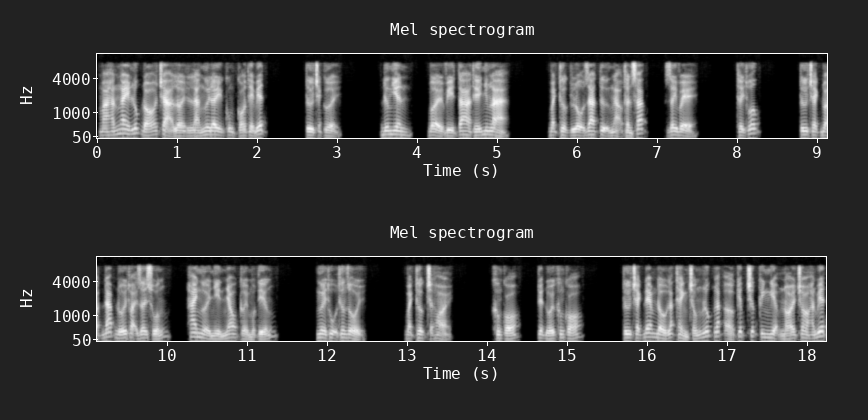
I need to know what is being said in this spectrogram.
Mà hắn ngay lúc đó trả lời là ngươi đây cũng có thể biết. Từ trạch cười đương nhiên, bởi vì ta thế nhưng là. Bạch thực lộ ra tự ngạo thân sắc, dây về. Thầy thuốc. Từ trạch đoạt đáp đối thoại rơi xuống, hai người nhìn nhau cười một tiếng. Người thụ thương rồi? Bạch thực chợt hỏi. Không có, tuyệt đối không có. Từ trạch đem đầu lắc thành trống lúc lắc ở kiếp trước kinh nghiệm nói cho hắn biết,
